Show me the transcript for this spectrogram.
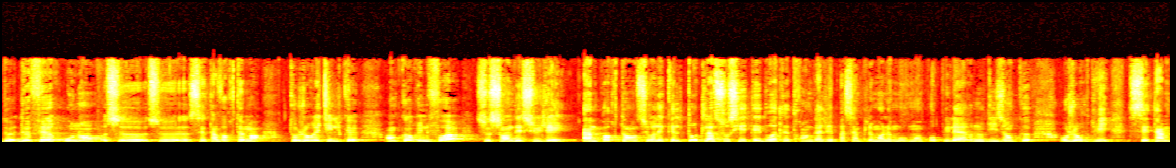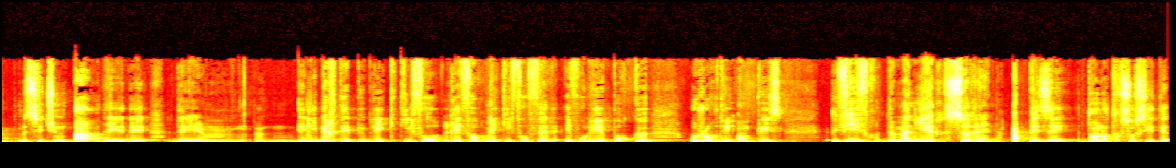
de, faire ou non cet avortement. Toujours est-il que, encore une fois, ce sont des sujets importants sur lesquels toute la société doit être engagée, pas simplement le mouvement populaire. Nous disons qu'aujourd'hui, c'est un, une part des, euh, des libertés publiques qu'il faut qu'il faut faire évoluer pour que aujourd'hui on puisse vivre de manière sereine, apaisée dans notre société,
